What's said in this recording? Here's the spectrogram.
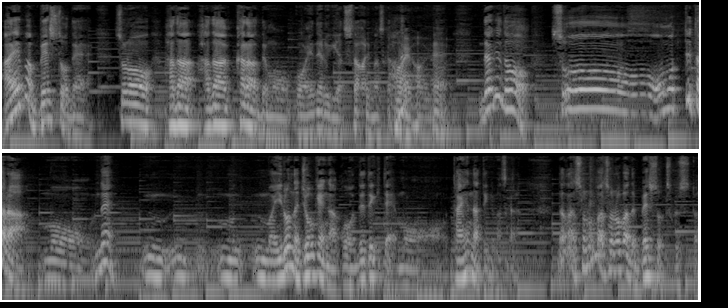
会えばベストでその肌肌からでもこうエネルギーが伝わりますからね、はいはいだけどそう思ってたらもうね、うんまあ、いろんな条件がこう出てきてもう大変になってきますから。だからその場その場でベストを尽くすと、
